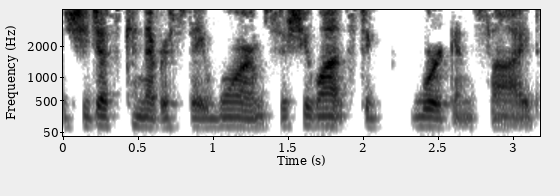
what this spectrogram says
She just can never stay warm. So she wants to work inside.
